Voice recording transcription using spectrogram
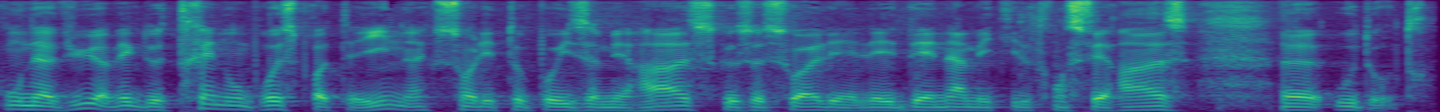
qu'on a vu avec de très nombreuses protéines, hein, que ce soit les topoisomérases, que ce soit les, les DNA méthyltransférases ou d'autres.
